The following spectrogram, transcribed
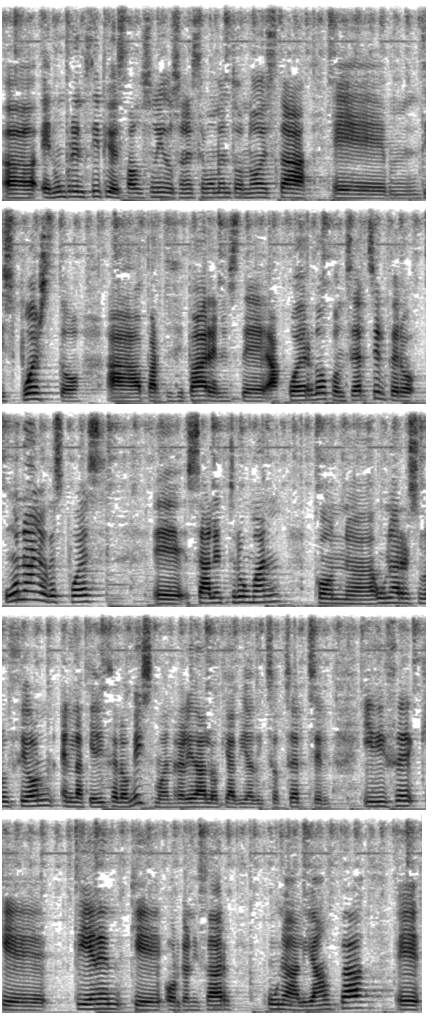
Ah, en un principio Estados Unidos en ese momento no está eh, dispuesto a participar en este acuerdo con Churchill, pero un año después eh, sale Truman con ah, una resolución en la que dice lo mismo, en realidad lo que había dicho Churchill, y dice que tienen que organizar una alianza eh,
